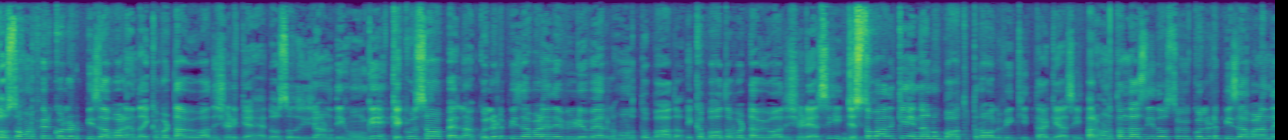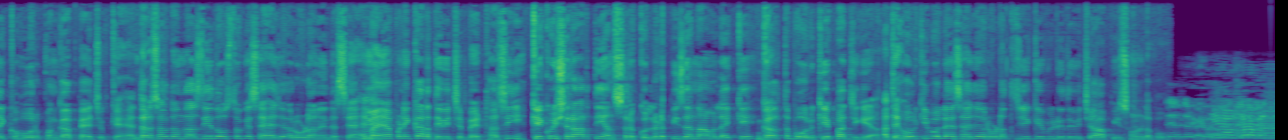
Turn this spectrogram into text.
ਦੋਸਤੋ ਹੁਣ ਫਿਰ ਕੁੱਲੜ ਪੀਜ਼ਾ ਵਾਲਿਆਂ ਦਾ ਇੱਕ ਵੱਡਾ ਵਿਵਾਦ ਛਿੜ ਗਿਆ ਹੈ। ਦੋਸਤੋ ਤੁਸੀਂ ਜਾਣਦੇ ਹੋਵੋਗੇ ਕਿ ਕੁਝ ਸਮਾਂ ਪਹਿਲਾਂ ਕੁੱਲੜ ਪੀਜ਼ਾ ਵਾਲਿਆਂ ਦੇ ਵੀਡੀਓ ਵਾਇਰਲ ਹੋਣ ਤੋਂ ਬਾਅਦ ਇੱਕ ਬਹੁਤ ਵੱਡਾ ਵਿਵਾਦ ਛਿੜਿਆ ਸੀ ਜਿਸ ਤੋਂ ਬਾਅਦ ਕਿ ਇਹਨਾਂ ਨੂੰ ਬਹੁਤ ਟਰੋਲ ਵੀ ਕੀਤਾ ਗਿਆ ਸੀ। ਪਰ ਹੁਣ ਤੁਹਾਨੂੰ ਦੱਸ ਦਈਏ ਦੋਸਤੋ ਕਿ ਕੁੱਲੜ ਪੀਜ਼ਾ ਵਾਲਿਆਂ ਦਾ ਇੱਕ ਹੋਰ ਪੰਗਾ ਪੈ ਚੁੱਕਿਆ ਹੈ। ਦਰਅਸਲ ਤੁਹਾਨੂੰ ਦੱਸ ਦਈਏ ਦੋਸਤੋ ਕਿ ਸਹਿਜ ਅਰੋੜਾ ਨੇ ਦੱਸਿਆ ਹੈ ਮੈਂ ਆਪਣੇ ਘਰ ਦੇ ਵਿੱਚ ਬੈਠਾ ਸੀ ਕਿ ਕੋਈ ਸ਼ਰਾਰਤੀ ਅਨਸਰ ਕੁੱਲੜ ਪੀਜ਼ਾ ਨਾਮ ਲੈ ਕੇ ਗਲਤ ਬੋਲ ਕੇ ਭੱਜ ਗਿਆ। ਅਤੇ ਹੋਰ ਕੀ ਬੋਲਿਆ ਸਹਿਜ ਅਰੋੜਾ ਤੁਸੀਂ ਅੱਗੇ ਵੀਡੀਓ ਦੇ ਵਿੱਚ ਆਪ ਹੀ ਸੁਣ ਲਵੋ। ਕੀ ਨਾਮ ਸਰ ਆਪਣਾ?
